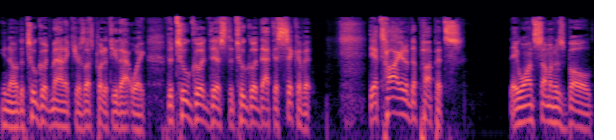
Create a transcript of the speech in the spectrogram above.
you know, the too good manicures, let's put it to you that way. The too good this, the too good that, they're sick of it. They're tired of the puppets. They want someone who's bold.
